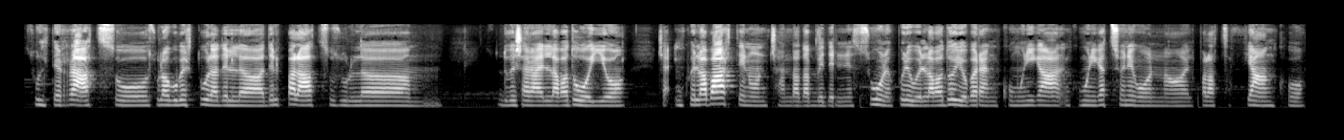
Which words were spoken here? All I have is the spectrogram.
sul terrazzo, sulla copertura del, del palazzo, sul, um, dove c'era il lavatoio. Cioè, in quella parte non c'è andato a vedere nessuno, eppure quel lavatoio poi era in, comunica- in comunicazione con uh, il palazzo a fianco.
